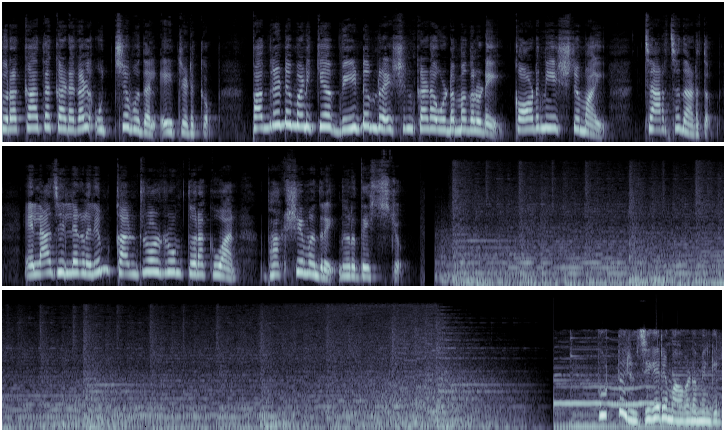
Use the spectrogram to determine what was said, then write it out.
തുറക്കാത്ത കടകൾ ഉച്ച മുതൽ ഏറ്റെടുക്കും. പന്ത്രണ്ട് മണിക്ക് വീണ്ടും റേഷൻ കട ഉടമകളുടെ കോർഡിനേഷനുമായി ചർച്ച നടത്തും. എല്ലാ ജില്ലകളിലും കൺട്രോൾ റൂം തുറക്കുവാൻ ഭക്ഷ്യമന്ത്രി നിർദ്ദേശിച്ചു. പുട്ടു രുചികരമാവണമെങ്കിൽ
